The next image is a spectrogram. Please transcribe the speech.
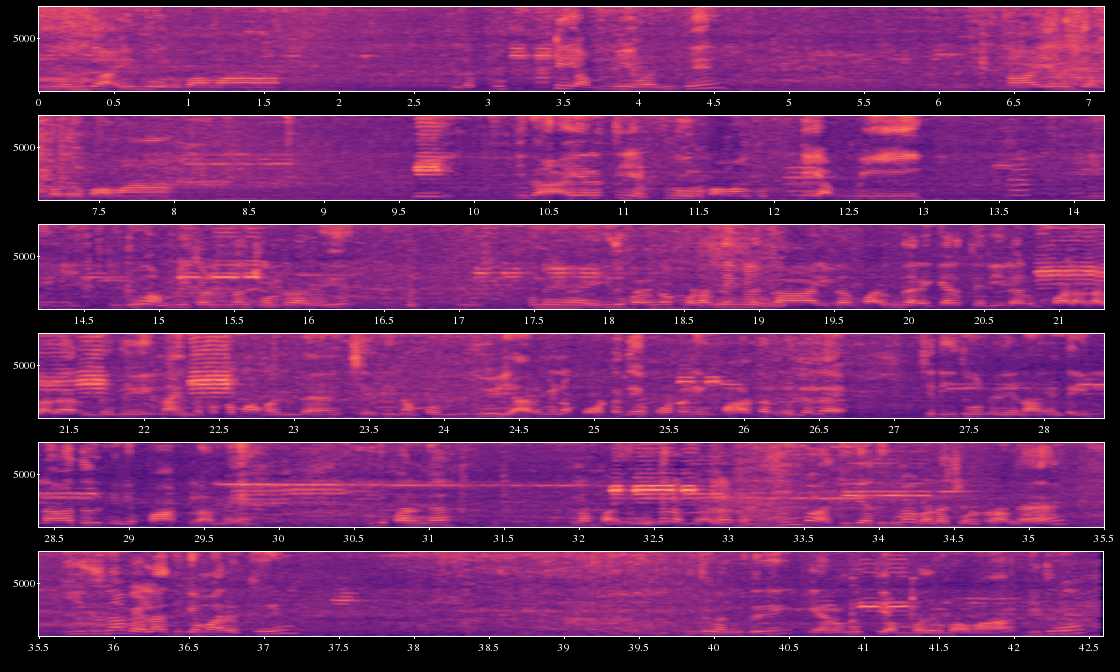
இது வந்து ஐநூறுரூபாவா இந்த குட்டி அம்மி வந்து ஆயிரத்தி ஐம்பது ரூபாவா இது ஆயிரத்தி எட்நூறுபாவா குட்டி அம்மி. இது இதுவும் அம்மிக்கல்னு தான் சொல்கிறாரு ஒன்று இது பாருங்கள் குழந்தைங்களுக்கா? இல்லை மருந்து அரைக்காத தெரியல. ரொம்ப அழகழகாக இருந்தது. நான் இந்த பக்கமாக வந்தேன். சரி நம்ம வீடியோ யாருமே நான் போட்டதே போட்டேன் நீங்கள் பார்க்குறது இல்லைல்ல. சரி இது ஒன்று நான் என்கிட்ட இல்லாதது நீங்கள் பார்க்கலாமே. இது பாருங்கள் இன்னும் பயங்கர விலை ரொம்ப அதிக அதிகமாக விலை சொல்கிறாங்க இதுதான் விலை அதிகமாக இருக்குது இது வந்து இரநூத்தி ஐம்பது ரூபாவா? இதுவும்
